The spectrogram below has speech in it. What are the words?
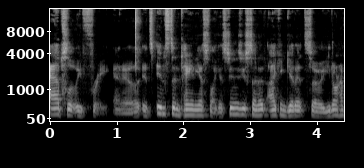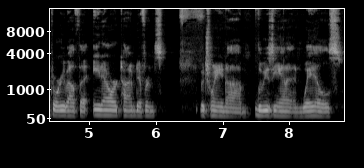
absolutely free. And it's instantaneous. Like as soon as you send it, I can get it. So you don't have to worry about the eight hour time difference between um, Louisiana and Wales.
